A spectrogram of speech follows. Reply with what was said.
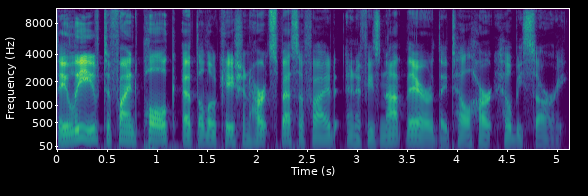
They leave to find Polk at the location Hart specified, and if he's not there, they tell Hart he'll be sorry.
